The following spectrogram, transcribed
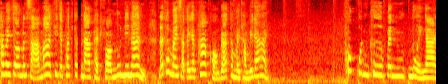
ทำไมโจรมันสามารถที่จะพัฒนาแพลตฟอร์มนู่นนี่นั่น แล้วทำไมศักยภาพของรัฐทำไมทำไม่ได้ พวกคุณคือเป็นหน่วยงาน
